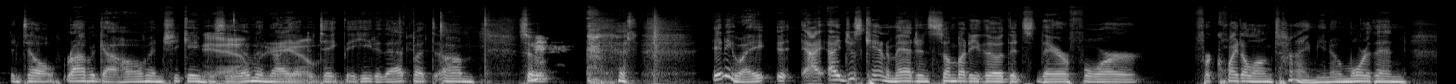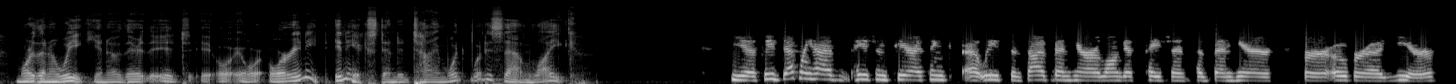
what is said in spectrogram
until Robin got home and she came to see him and I had go. to take the heat of that. But um, so mm-hmm. anyway, I, I just can't imagine somebody though that's there for for quite a long time. You know, more than more than a week. You know, there it, it or, or or any any extended time. What what is that mm-hmm. like? Yes, we've definitely had patients here. I think at least since I've been here, our longest patient has been here for over a year.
